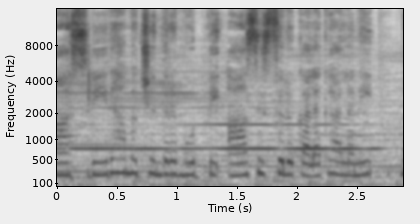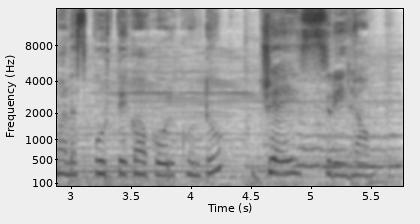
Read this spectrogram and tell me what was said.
ఆ శ్రీరామచంద్రమూర్తి ఆశీస్సులు కలగాలని మనస్ఫూర్తిగా కోరుకుంటూ జై శ్రీరామ్.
